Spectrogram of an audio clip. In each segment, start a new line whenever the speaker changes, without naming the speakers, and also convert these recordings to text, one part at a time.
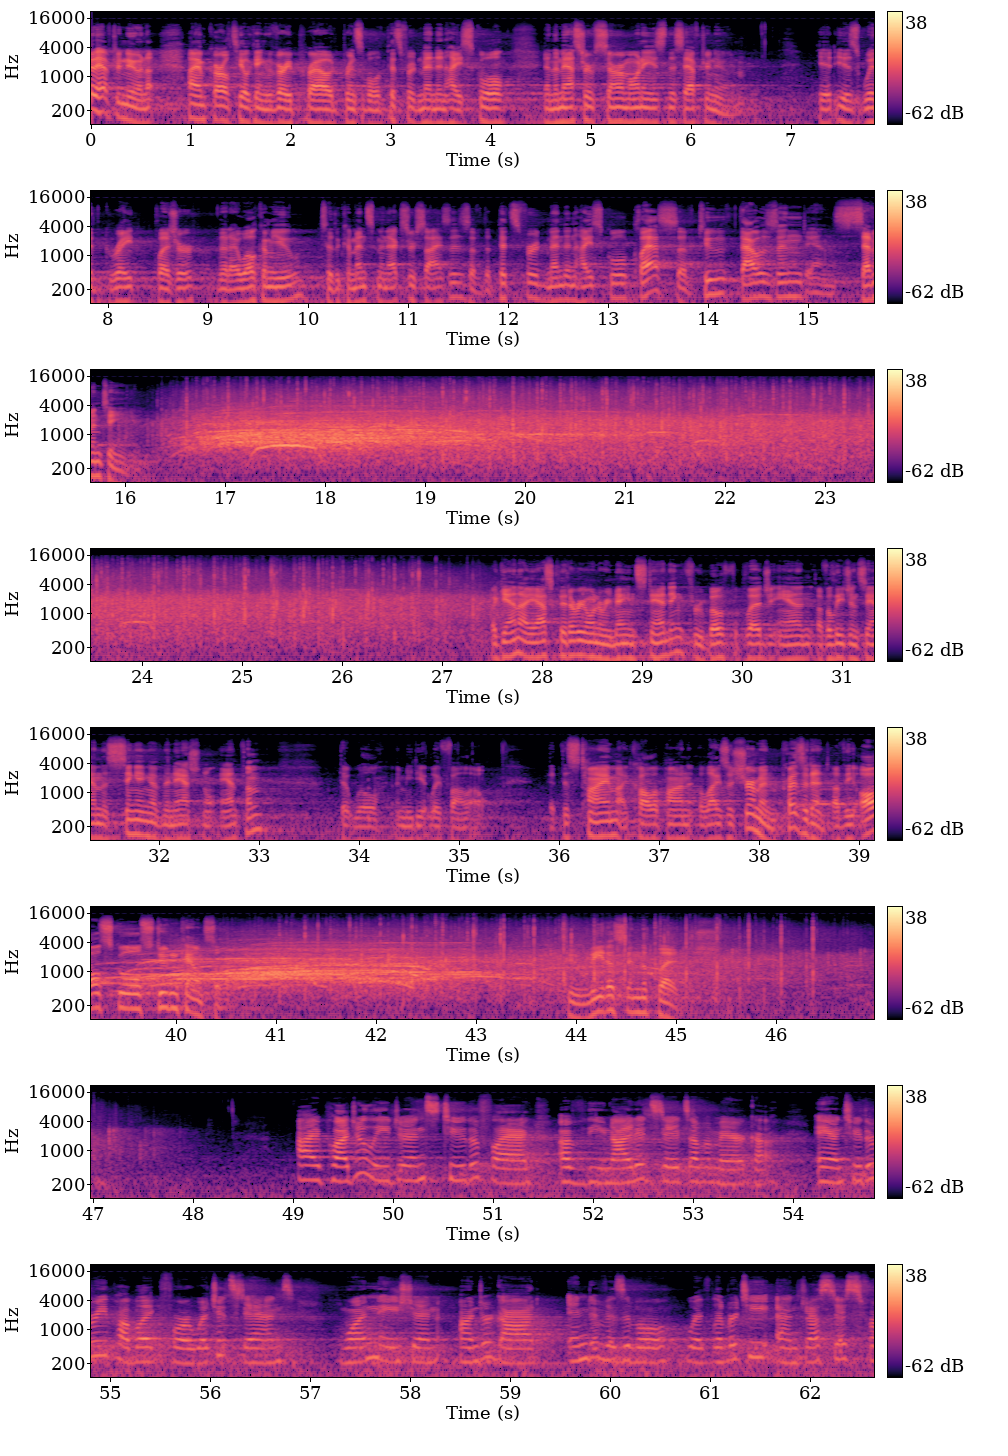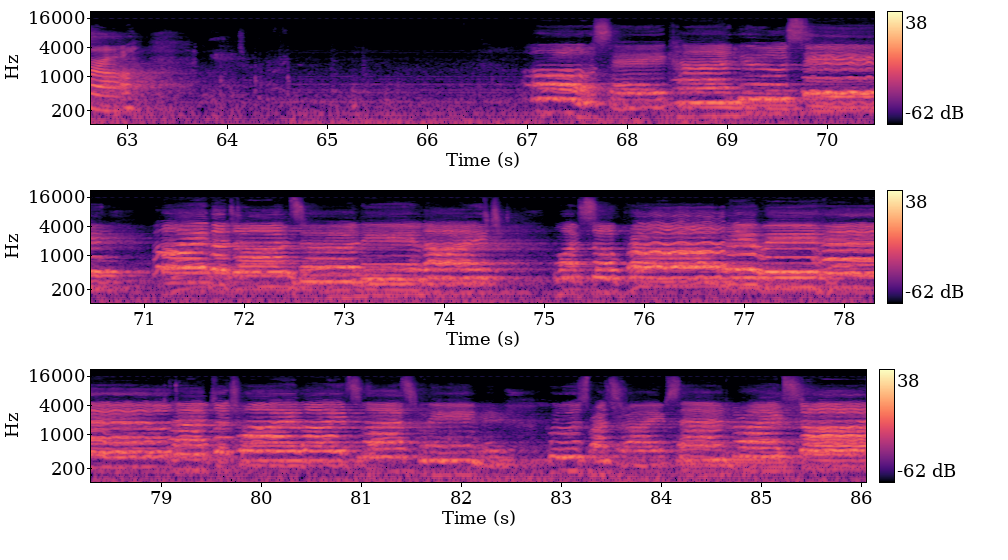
Good, afternoon. I am Carl Teelking, the very proud principal of Pittsford Mendon High School and the Master of Ceremonies this afternoon. It is with great pleasure that I welcome you to the commencement exercises of the Pittsford Mendon High School class of 2017. Again, I ask that everyone remain standing through both the Pledge and, of Allegiance and the singing of the national anthem that will immediately follow. At this time, I call upon Eliza Sherman, President of the All School Student Council, to lead us in the pledge.
I pledge allegiance to the flag of the United States of America and to the republic for which it stands, one nation, under God, indivisible, with liberty and justice for all.
Oh, say, can you see by the dawn's early light what so proudly we hailed at the twilight's last gleaming, whose broad stripes and bright stars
